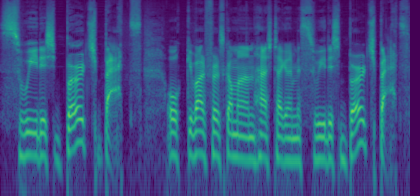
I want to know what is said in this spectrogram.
Swedish Birch Bats. Och varför ska man hashtagga det med Swedish Birch Bats?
